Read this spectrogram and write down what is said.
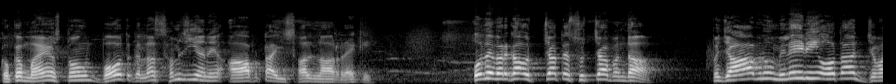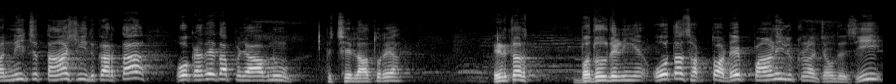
ਕਿਉਂਕਿ ਮੈਂ ਉਸ ਤੋਂ ਬਹੁਤ ਗੱਲਾਂ ਸਮਝੀਆਂ ਨੇ ਆਪ 2.5 ਸਾਲ ਨਾਲ ਰਹਿ ਕੇ। ਉਹਦੇ ਵਰਗਾ ਉੱਚਾ ਤੇ ਸੁੱਚਾ ਬੰਦਾ ਪੰਜਾਬ ਨੂੰ ਮਿਲੇ ਹੀ ਨਹੀਂ, ਉਹ ਤਾਂ ਜਵਾਨੀ ਚ ਤਾਂ ਸ਼ਹੀਦ ਕਰਤਾ, ਉਹ ਕਹਿੰਦੇ ਤਾਂ ਪੰਜਾਬ ਨੂੰ ਪਿੱਛੇ ਲਾ ਤੁਰਿਆ। ਇਹਨੇ ਤਾਂ ਬਦਲ ਦੇਣੀ ਹੈ। ਉਹ ਤਾਂ ਸਾ- ਤੁਹਾਡੇ ਪਾਣੀ ਲੁੱਟਣਾ ਚਾਹੁੰਦੇ ਸੀ,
